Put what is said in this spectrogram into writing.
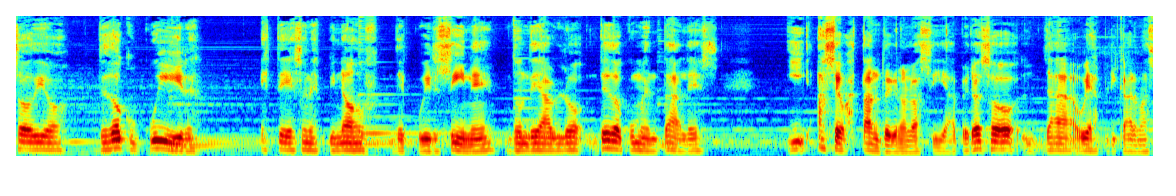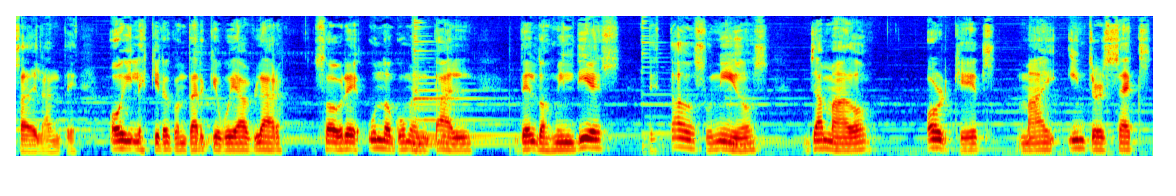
episodio de Docu Queer. Este es un spin-off de Queer Cine donde hablo de documentales y hace bastante que no lo hacía, pero eso ya voy a explicar más adelante. Hoy les quiero contar que voy a hablar sobre un documental del 2010 de Estados Unidos llamado Orchids My Intersex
